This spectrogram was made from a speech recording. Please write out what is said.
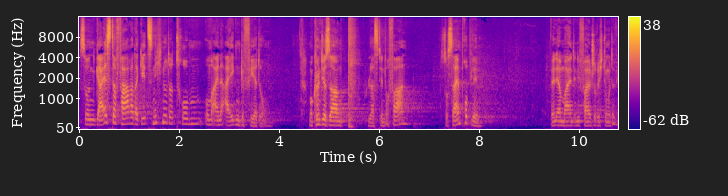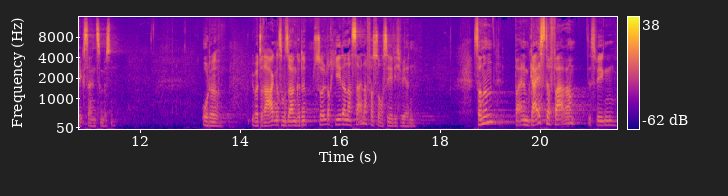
so ein Geisterfahrer, da geht es nicht nur darum, um eine Eigengefährdung. Man könnte ja sagen, pff, lass den doch fahren. Ist doch sein Problem, wenn er meint, in die falsche Richtung unterwegs sein zu müssen. Oder übertragen, dass man sagen könnte, soll doch jeder nach seiner Fasson selig werden. Sondern bei einem Geisterfahrer, deswegen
